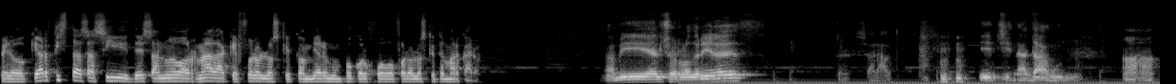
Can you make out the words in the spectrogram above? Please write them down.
Pero ¿qué artistas así de esa nueva hornada que fueron los que cambiaron un poco el juego fueron los que te marcaron? A mí Elso Rodríguez Shout out. y Chinatown. Ajá.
